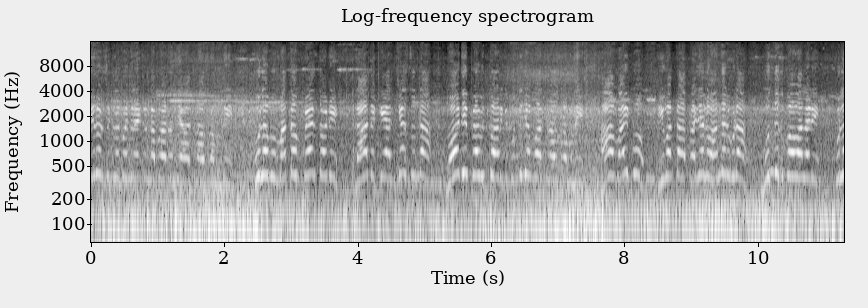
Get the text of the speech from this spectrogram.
యూనివర్సిటీలకు వ్యతిరేకంగా పోరాటం చేయవలసిన అవసరం ఉంది. కులము మతం పేరుతోటి రాజకీయాలు చేస్తున్న మోదీ ప్రభుత్వానికి బుద్ధి చెప్పాల్సిన అవసరం ఉంది. ఆ వైపు యువత ప్రజలు అందరూ కూడా ముందుకు పోవాలని కుల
